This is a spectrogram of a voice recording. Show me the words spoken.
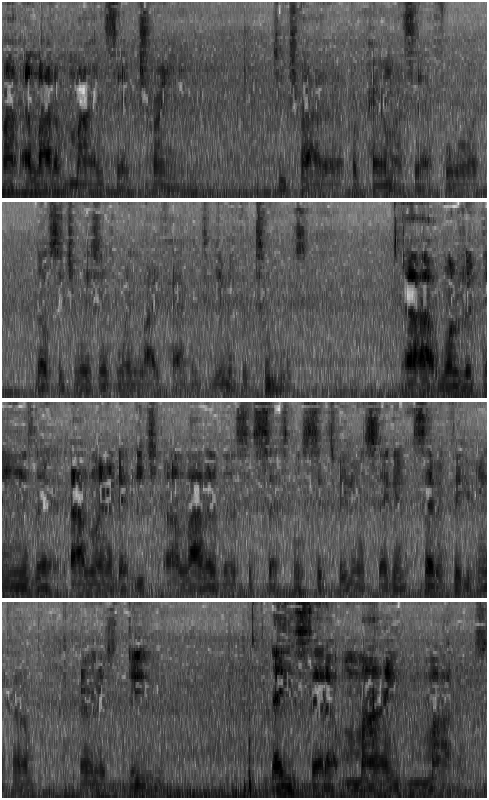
a lot of mindset training to try to prepare myself for those situations when life happens to give me the tools. Uh, one of the things that I learned that each a lot of the successful six figure and seven seven figure income earners do, they set up mind models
